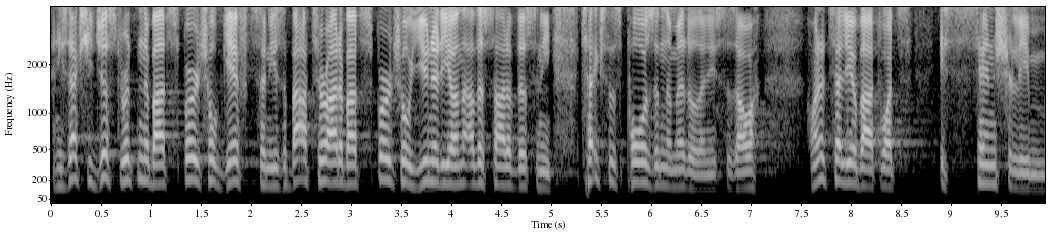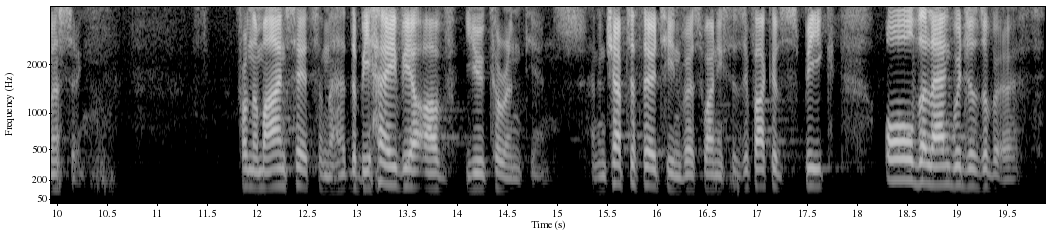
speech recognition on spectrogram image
And he's actually just written about spiritual gifts, and he's about to write about spiritual unity on the other side of this. And he takes this pause in the middle and he says, I want to tell you about what's essentially missing from the mindsets and the, the behavior of you Corinthians. And in chapter 13, verse 1, he says, If I could speak all the languages of earth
